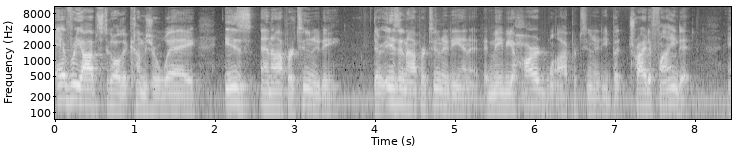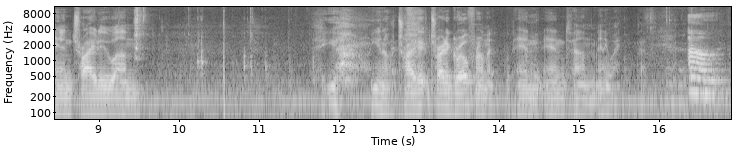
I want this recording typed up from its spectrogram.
every obstacle that comes your way is an opportunity there is an opportunity in it. It may be a hard opportunity, but try to find it and try to, um, you, you know, try to try to grow from it. And and um, anyway. Um,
